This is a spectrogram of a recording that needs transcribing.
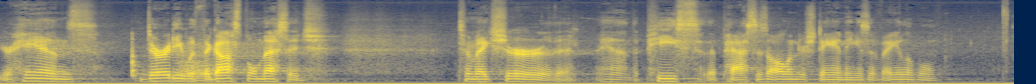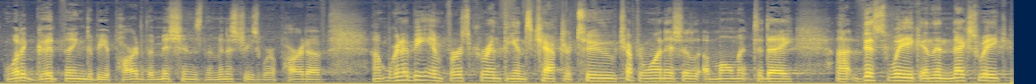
your hands dirty with the gospel message to make sure that man the peace that passes all understanding is available what a good thing to be a part of the missions, the ministries we're a part of. Um, we're going to be in 1 Corinthians chapter 2, chapter 1 ish, a, a moment today, uh, this week, and then next week.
